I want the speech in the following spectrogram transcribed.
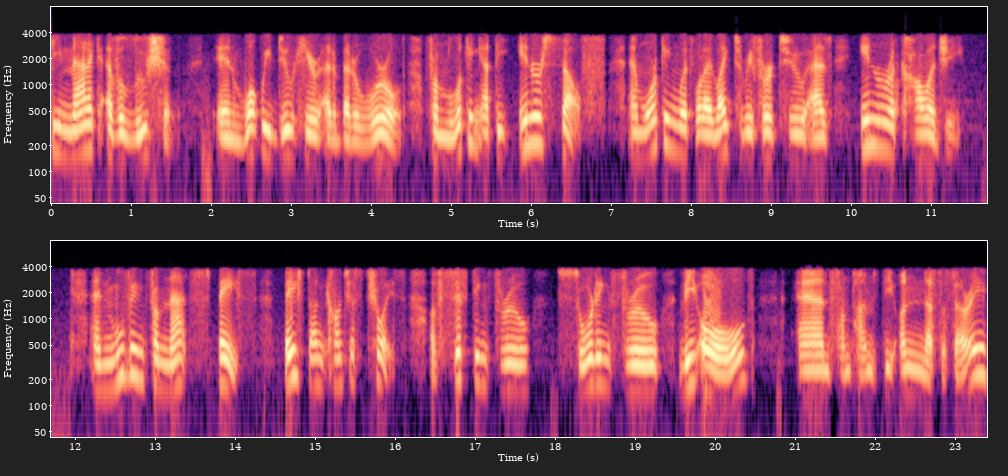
thematic evolution in what we do here at a Better World from looking at the inner self and working with what I like to refer to as inner ecology and moving from that space based on conscious choice of sifting through, sorting through the old and sometimes the unnecessary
